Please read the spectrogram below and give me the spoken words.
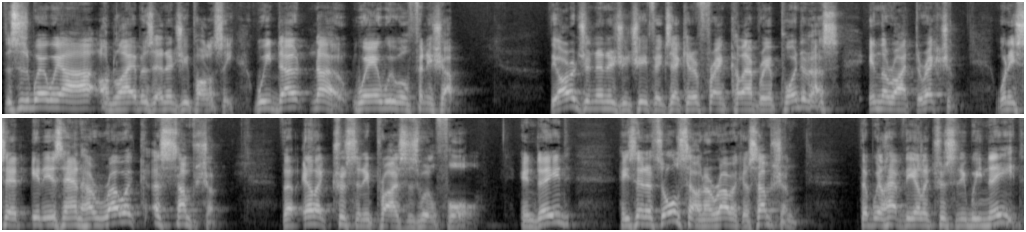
This is where we are on Labor's energy policy. We don't know where we will finish up. The Origin Energy Chief Executive, Frank Calabria, pointed us in the right direction when he said it is an heroic assumption that electricity prices will fall. Indeed, he said it's also an heroic assumption that we'll have the electricity we need.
